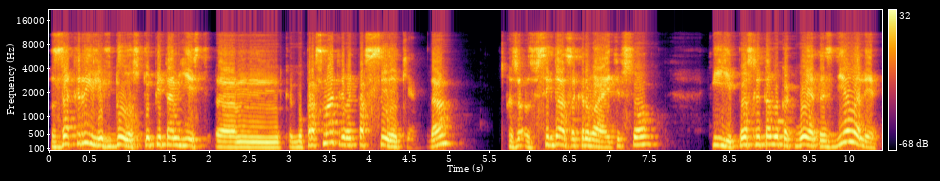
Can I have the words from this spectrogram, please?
закрыли в доступе, там есть эм, как бы просматривать по ссылке, да, всегда закрываете все, и после того, как вы это сделали,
